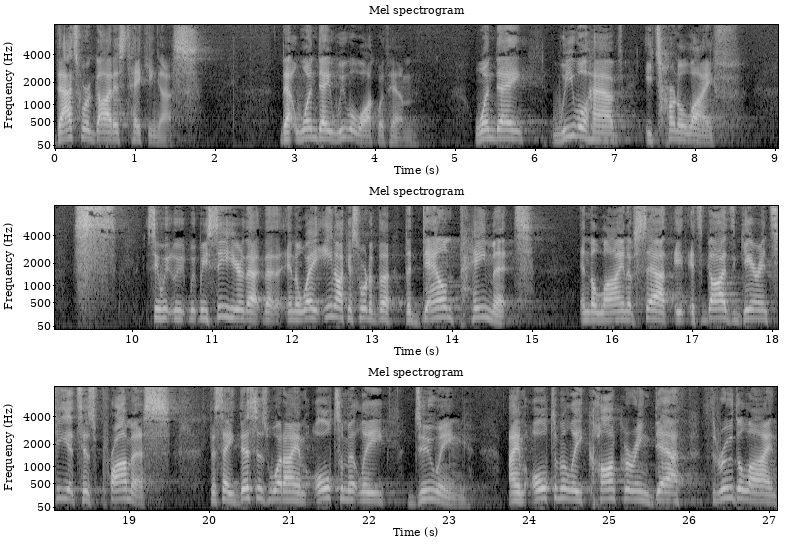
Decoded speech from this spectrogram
That's where God is taking us. That one day we will walk with him. One day we will have eternal life. See, we, we, we see here that, that, in a way, Enoch is sort of the, the down payment in the line of Seth. It, it's God's guarantee, it's his promise to say, This is what I am ultimately doing. I am ultimately conquering death through the line,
